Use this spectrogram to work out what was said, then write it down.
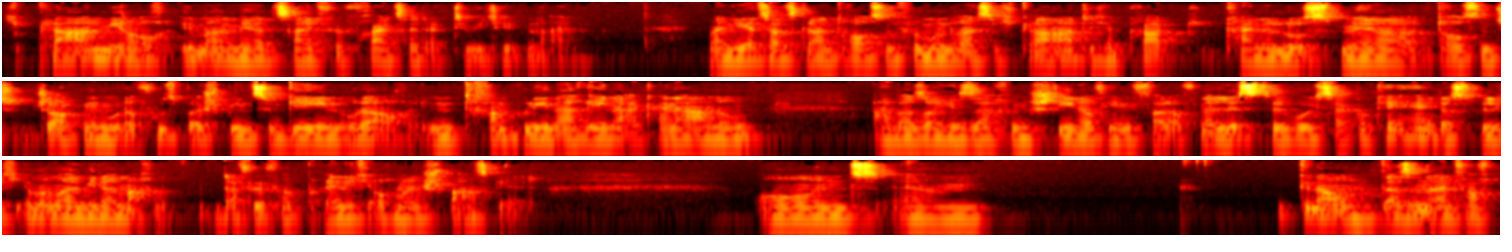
Ich plane mir auch immer mehr Zeit für Freizeitaktivitäten ein. Ich meine, jetzt hat es gerade draußen 35 Grad. Ich habe gerade keine Lust mehr, draußen zu joggen oder Fußball spielen zu gehen oder auch in Trampolinarena, keine Ahnung. Aber solche Sachen stehen auf jeden Fall auf einer Liste, wo ich sage, okay, hey, das will ich immer mal wieder machen. Dafür verbrenne ich auch mein Spaßgeld. Und ähm, genau, da sind einfach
